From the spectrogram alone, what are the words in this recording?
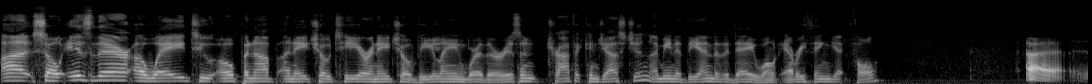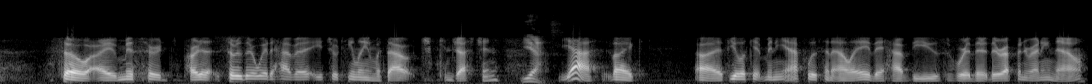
Uh, so, is there a way to open up an HOT or an HOV lane where there isn't traffic congestion? I mean, at the end of the day, won't everything get full? Uh, so I misheard part of that. So, is there a way to have a HOT lane without congestion? Yes. Yeah, like uh, if you look at Minneapolis and LA, they have these where they're they're up and running now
